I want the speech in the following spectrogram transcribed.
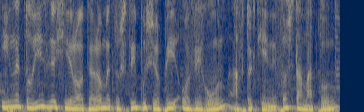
Είναι το ίδιο χειρότερο με τους τύπους οι οποίοι οδηγούν αυτοκίνητο, σταματούν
